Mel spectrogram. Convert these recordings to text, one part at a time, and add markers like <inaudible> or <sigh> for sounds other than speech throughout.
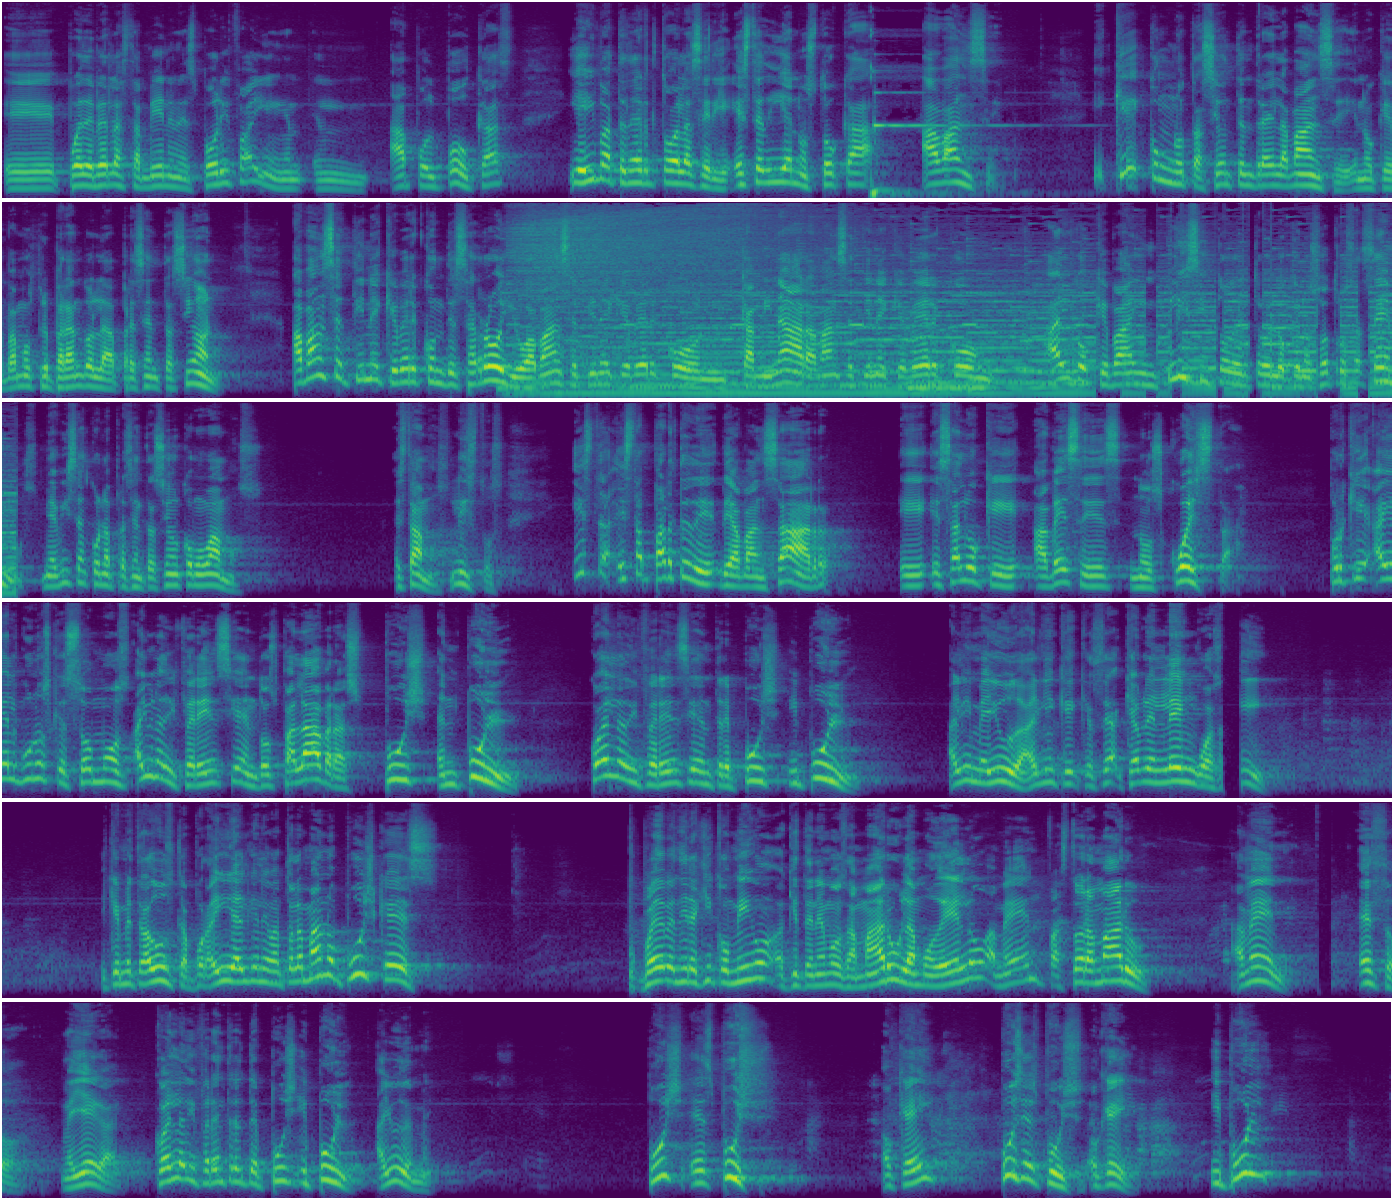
eh, puede verlas también en Spotify, en, en Apple Podcast, y ahí va a tener toda la serie. Este día nos toca avance. ¿Y ¿Qué connotación tendrá el avance en lo que vamos preparando la presentación? Avance tiene que ver con desarrollo, avance tiene que ver con caminar, avance tiene que ver con algo que va implícito dentro de lo que nosotros hacemos. Me avisan con la presentación cómo vamos. Estamos, listos. Esta, esta parte de, avanzar eh, es algo que a veces nos cuesta, porque hay algunos que somos, hay una diferencia en dos palabras, push and pull. ¿Cuál es la diferencia entre push y pull? Alguien me ayuda, alguien que, que, sea, que hable en lenguas aquí y que me traduzca. Por ahí alguien levantó la mano, push, ¿qué es? ¿Puede venir aquí conmigo? Aquí tenemos a Maru, la modelo. Amén. Pastor Amaru. Amén. Eso, me llega. ¿Cuál es la diferencia entre push y pull? Ayúdenme. Push es push. ¿Ok? Push es push. ¿Ok? Y pull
